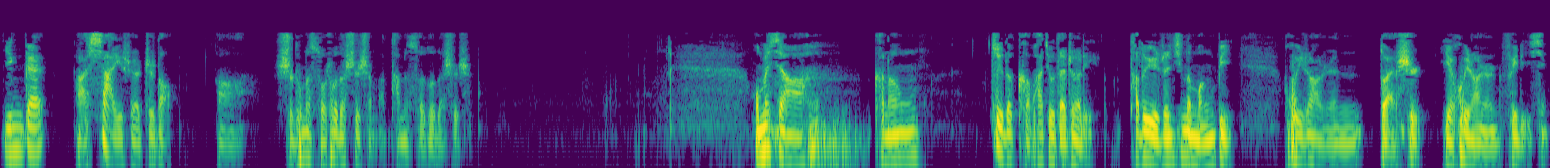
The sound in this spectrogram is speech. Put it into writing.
应该啊下意识的知道啊使徒们所说的是什么，他们所做的是什么。我们想，可能罪的可怕就在这里，它对于人心的蒙蔽，会让人短视，也会让人非理性，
